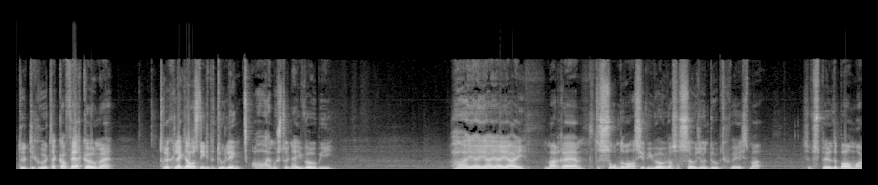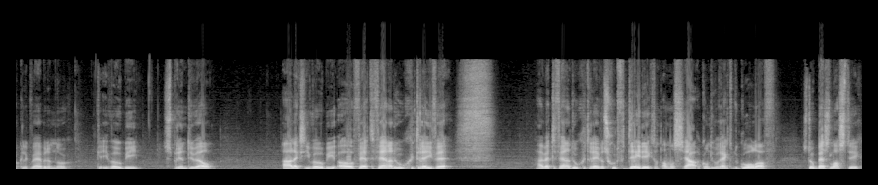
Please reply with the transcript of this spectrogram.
Doet hij goed. Hij kan ver komen. Dat was niet de bedoeling. Oh, hij moest terug naar Iwobi. Ai, ai, ai, ai, Maar eh, dat is zonde, want als hij op Iwobi was, was sowieso een doelpunt geweest. Maar ze verspelen de bal makkelijk. We hebben hem nog. Oké, okay, Iwobi. Sprintduel. Alex Iwobi. Oh, ver te ver naar de hoek gedreven. Hij werd te ver naar de hoek gedreven. Dat is goed verdedigd. Want anders ja, komt hij gewoon recht op de goal af. Dat is toch best lastig.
